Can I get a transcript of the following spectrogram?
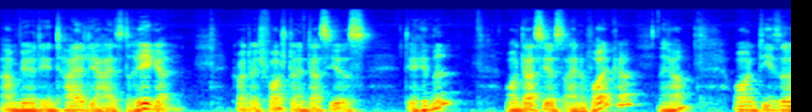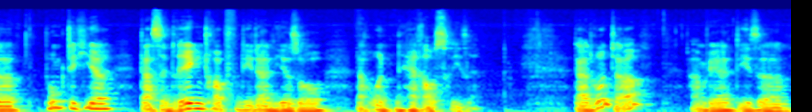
haben wir den Teil, der heißt Regen. Ihr könnt euch vorstellen, das hier ist der Himmel und das hier ist eine Wolke. Ja? Und diese Punkte hier, das sind Regentropfen, die dann hier so nach unten herausrieseln. Darunter haben wir diese,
